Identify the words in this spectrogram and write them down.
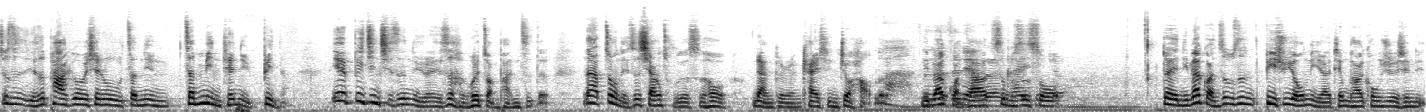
就是也是怕各位陷入真命真命天女病啊。因为毕竟其实女人也是很会转盘子的。那重点是相处的时候两个人开心就好了，你不要管他是不是说。对，你不要管是不是必须由你来填补他空虚的心灵，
